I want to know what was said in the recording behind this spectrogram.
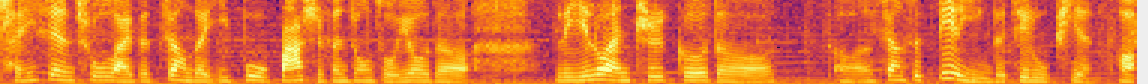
呈现出来的这样的一部八十分钟左右的《离乱之歌》的呃，像是电影的纪录片啊，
